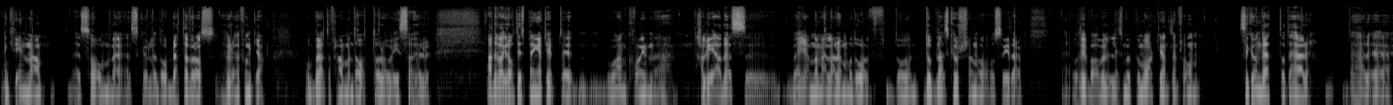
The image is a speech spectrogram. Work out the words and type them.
en kvinna eh, som eh, skulle då berätta för oss hur det här funkar och börja ta fram en dator och visa hur ja, det var gratis pengar. Typ. Det, OneCoin eh, halverades med jämna mellanrum och då, då dubblades kursen och, och så vidare. Och det var väl liksom uppenbart egentligen från sekund ett att det här, det här är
